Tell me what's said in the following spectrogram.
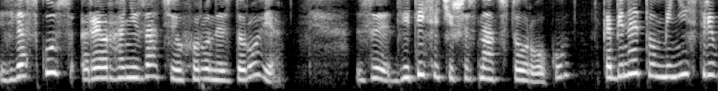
Зв'язку з реорганізацією охорони здоров'я з 2016 року Кабінетом міністрів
